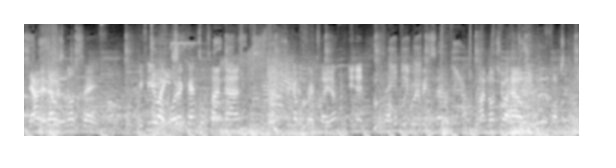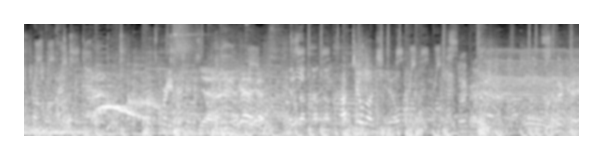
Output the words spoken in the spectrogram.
So, down there, that was not safe. If you, like, auto-cancel time that a couple frames later, it probably would have been safe. I'm not sure how Fox's hit drop shots. It's pretty legit. yeah. Yeah, yeah. It's up, up, up. Up tilt on shield. So good. So good.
